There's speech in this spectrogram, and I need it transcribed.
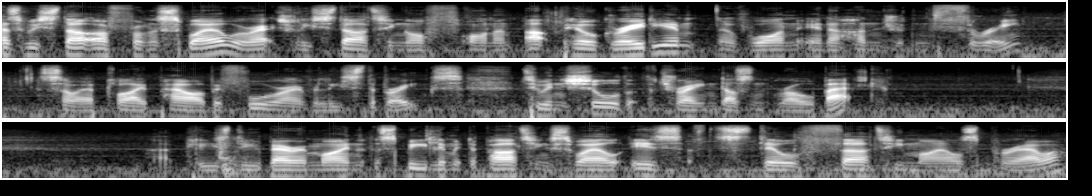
As we start off from a swale, we're actually starting off on an uphill gradient of 1 in 103. So I apply power before I release the brakes to ensure that the train doesn't roll back. Uh, please do bear in mind that the speed limit departing swale is still 30 miles per hour.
